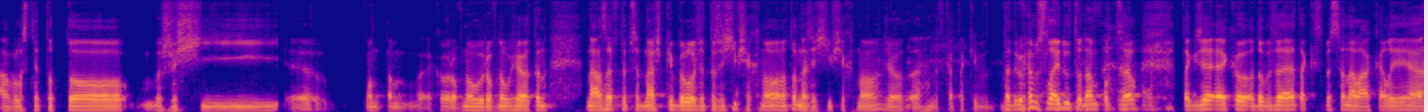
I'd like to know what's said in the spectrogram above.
a vlastně toto řeší e, on tam jako rovnou, rovnou, že jo, ten název té přednášky bylo, že to řeší všechno, ono to neřeší všechno, že jo, hnedka taky ve druhém slajdu to nám popsal, takže jako dobře, tak jsme se nalákali a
